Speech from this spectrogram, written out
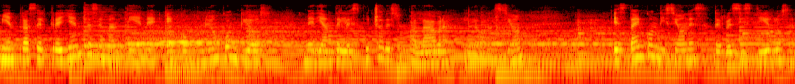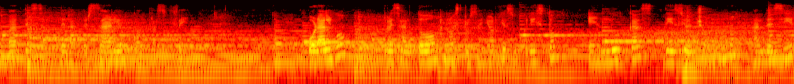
Mientras el creyente se mantiene en comunión con Dios mediante la escucha de su palabra y la oración, está en condiciones de resistir los embates del adversario contra su fe. Por algo resaltó nuestro Señor Jesucristo en Lucas 18.1 al decir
